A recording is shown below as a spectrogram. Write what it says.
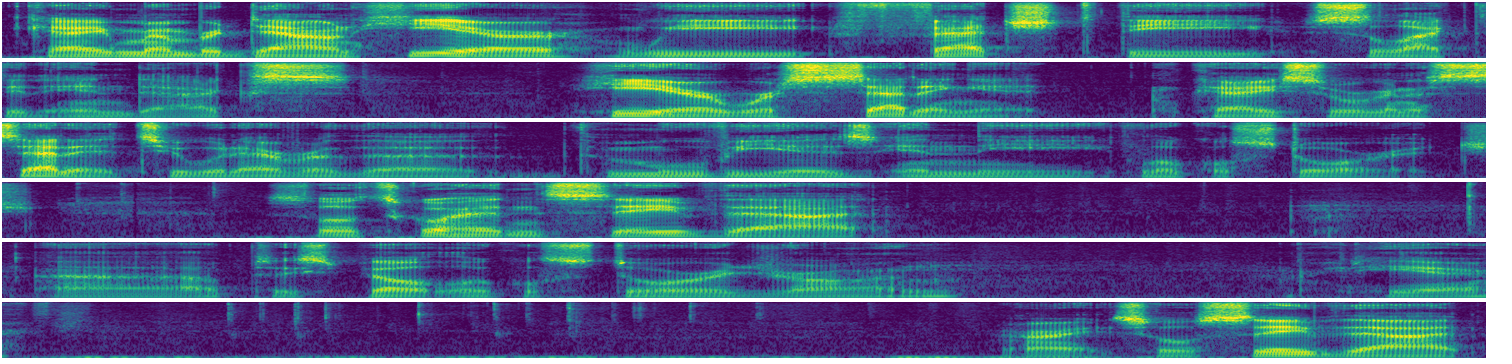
Okay, remember down here we fetched the selected index. Here we're setting it. Okay, so we're going to set it to whatever the, the movie is in the local storage. So let's go ahead and save that. Uh, oops, I spelled local storage wrong. Right here. Alright, so we'll save that.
